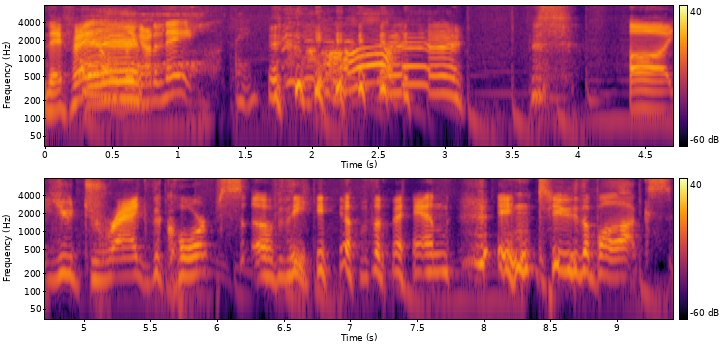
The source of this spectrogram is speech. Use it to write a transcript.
They failed. They got an eight. Thank Uh, Uh, you drag the corpse of the of the man into the box.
